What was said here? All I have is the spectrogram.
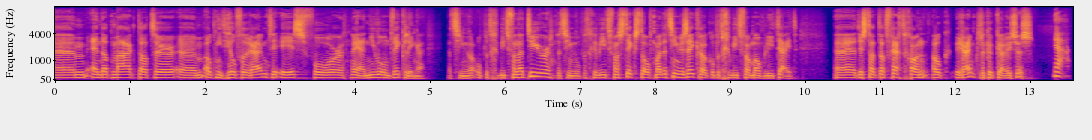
Ehm, en dat maakt dat er ehm, ook niet heel veel ruimte is voor nou ja, nieuwe ontwikkelingen. Dat zien we op het gebied van natuur, dat zien we op het gebied van stikstof, maar dat zien we zeker ook op het gebied van mobiliteit. Eh, dus dat, dat vraagt gewoon ook ruimtelijke keuzes. ja.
